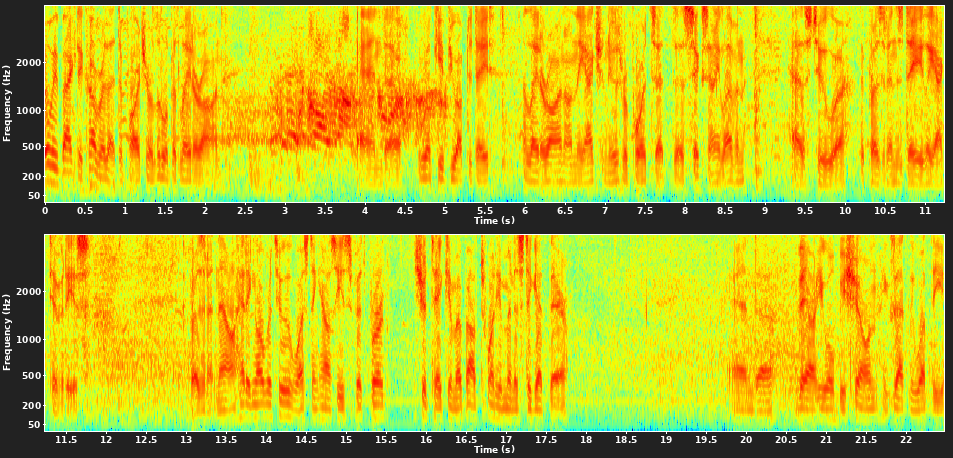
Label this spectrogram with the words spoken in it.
We'll be back to cover that departure a little bit later on. And uh, we'll keep you up to date later on on the Action News reports at uh, 6 and 11 as to uh, the president's daily activities. The president now heading over to Westinghouse East Pittsburgh. Should take him about 20 minutes to get there. And uh, there he will be shown exactly what the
